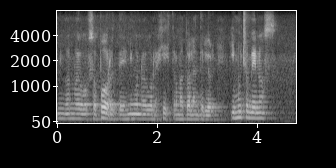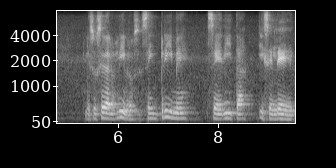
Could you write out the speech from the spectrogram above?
ningún nuevo soporte, ningún nuevo registro mató al anterior. Y mucho menos le sucede a los libros. Se imprime, se edita y se lee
